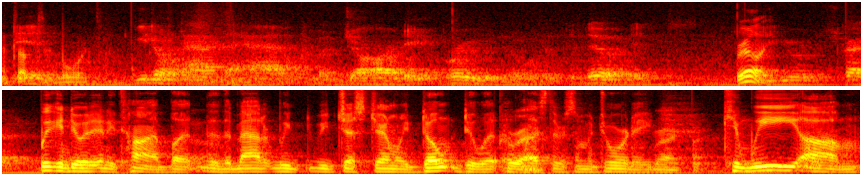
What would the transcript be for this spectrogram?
it's up to the board. You don't have to have a majority approved in order to do it. It's Really? your discretion. We can do it any time, but the, the matter, we, we just generally don't do it unless Correct. there's a majority. Right. Can we, um,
